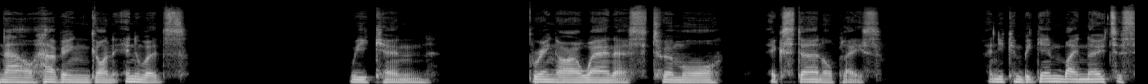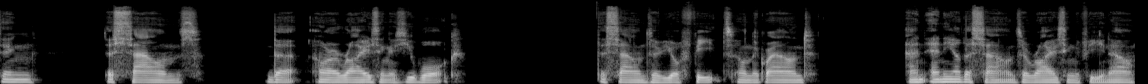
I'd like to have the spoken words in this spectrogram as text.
Now, having gone inwards, we can bring our awareness to a more external place. And you can begin by noticing the sounds that are arising as you walk, the sounds of your feet on the ground, and any other sounds arising for you now.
